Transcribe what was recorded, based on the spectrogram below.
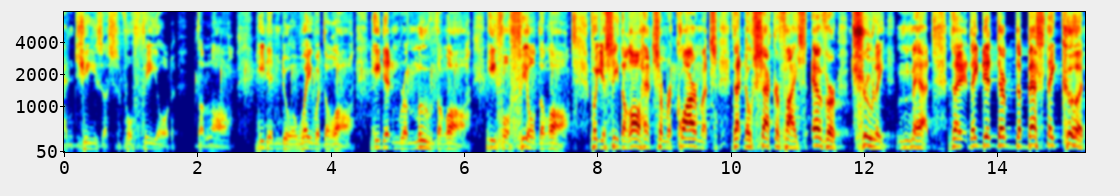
And Jesus fulfilled the law. He didn't do away with the law. He didn't remove the law. He fulfilled the law. For you see, the law had some requirements that no sacrifice ever truly met. They, they did their, the best they could,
